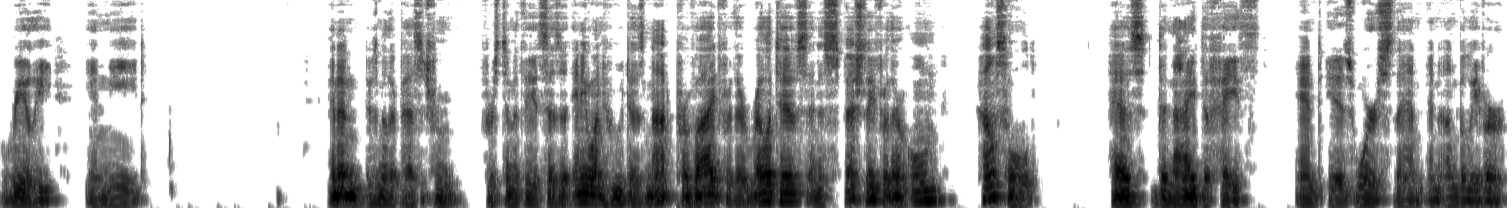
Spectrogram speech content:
really in need. And then there's another passage from 1 Timothy. It says that anyone who does not provide for their relatives and especially for their own household has denied the faith and is worse than an unbeliever.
